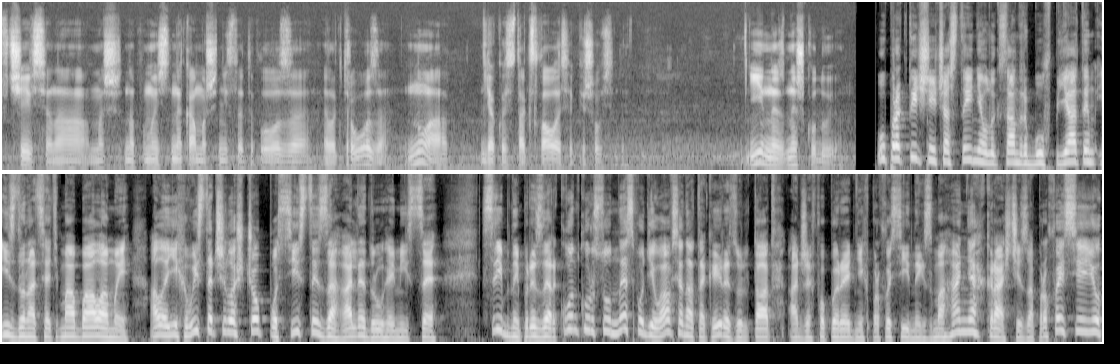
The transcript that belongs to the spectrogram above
вчився на, маш... на помічника машиніста тепловоза електровоза. Ну а якось так склалося, пішов сюди. І не, не шкодую. У практичній частині Олександр був п'ятим із 12 балами, але їх вистачило, щоб посісти загальне друге місце. Срібний призер конкурсу не сподівався на такий результат, адже в попередніх професійних змаганнях, кращий за професією,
